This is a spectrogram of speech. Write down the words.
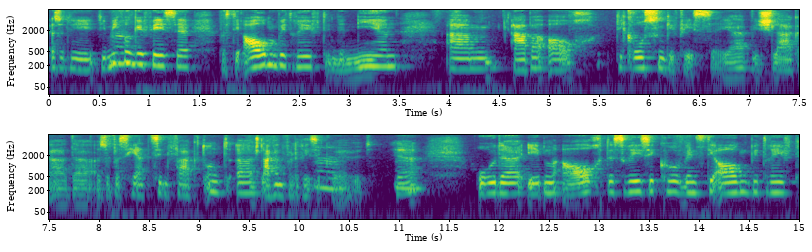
also die, die mhm. Mikrogefäße, was die Augen betrifft, in den Nieren, ähm, aber auch die großen Gefäße, ja, wie Schlagader, also was Herzinfarkt und äh, Schlaganfallrisiko mhm. erhöht. Ja. Oder eben auch das Risiko, wenn es die Augen betrifft,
